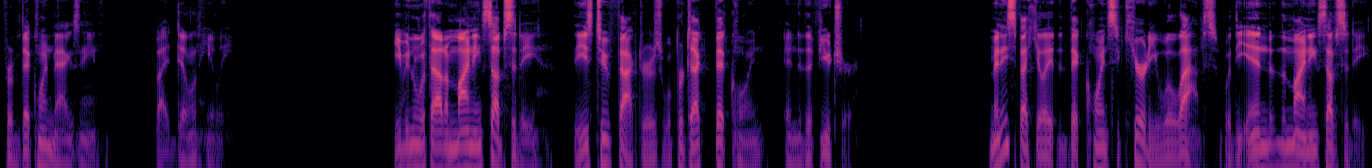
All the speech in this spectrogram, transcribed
from Bitcoin Magazine by Dillon Healy. Even without a mining subsidy, these two factors will protect Bitcoin into the future. Many speculate that Bitcoin security will lapse with the end of the mining subsidy,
